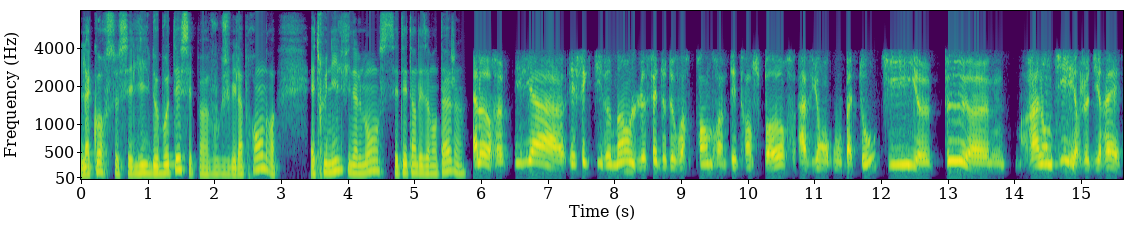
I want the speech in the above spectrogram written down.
La Corse, c'est l'île de beauté, c'est pas vous que je vais l'apprendre. Être une île, finalement, c'était un désavantage Alors, il y a effectivement le fait de devoir prendre des transports, avions ou bateaux, qui euh, peut euh, ralentir, je dirais,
